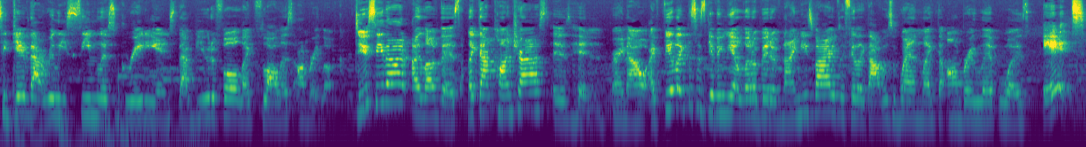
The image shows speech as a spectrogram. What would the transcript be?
to give that really seamless gradient, that beautiful like flawless ombre look. Do you see that? I love this. Like that contrast is hidden right now. I feel like this is giving me a little bit of 90s vibes. I feel like that was when like the ombre lip was it.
